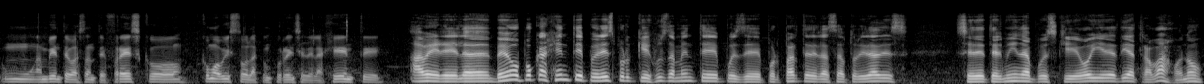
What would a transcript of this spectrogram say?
Un ambiente bastante fresco, ¿cómo ha visto la concurrencia de la gente? A ver, veo poca gente, pero es porque justamente pues de, por parte de las autoridades se determina pues que hoy es día de trabajo, ¿no?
